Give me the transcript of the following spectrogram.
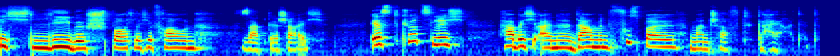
Ich liebe sportliche Frauen, sagt der Scheich. Erst kürzlich habe ich eine Damenfußballmannschaft geheiratet.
